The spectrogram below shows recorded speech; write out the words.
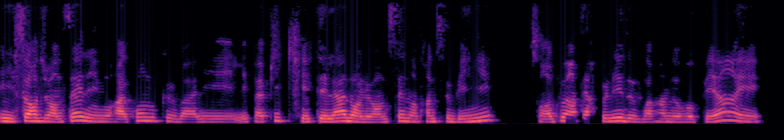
Et il sort du Hansen et il nous raconte que bah, les, les papis qui étaient là dans le Hansen en train de se baigner sont un peu interpellés de voir un Européen et,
